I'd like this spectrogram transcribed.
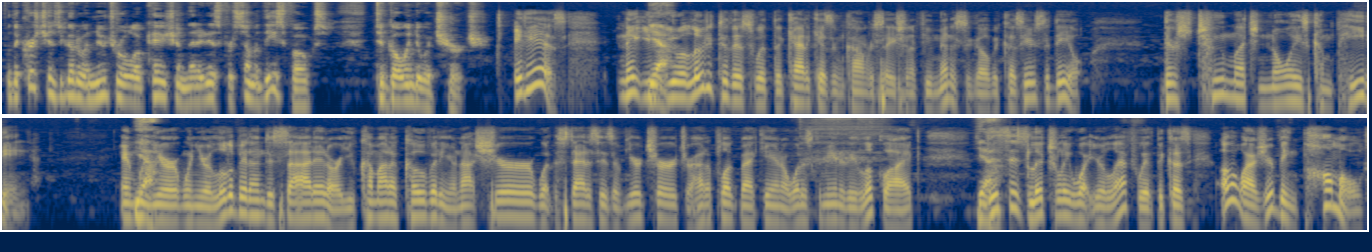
for the Christians to go to a neutral location than it is for some of these folks to go into a church. It is. Nate, you, Yeah. you alluded to this with the catechism conversation a few minutes ago because here's the deal. There's too much noise competing. And when Yeah. you're when you're a little bit undecided or you come out of COVID and you're not sure what the status is of your church or how to plug back in or what does community look like, Yeah. this is literally what you're left with because otherwise you're being pummeled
